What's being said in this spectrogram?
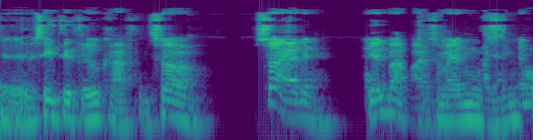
Øh, hvis ikke det er drivkraften, så, så er det hjælpearbejde som alt muligt andet.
